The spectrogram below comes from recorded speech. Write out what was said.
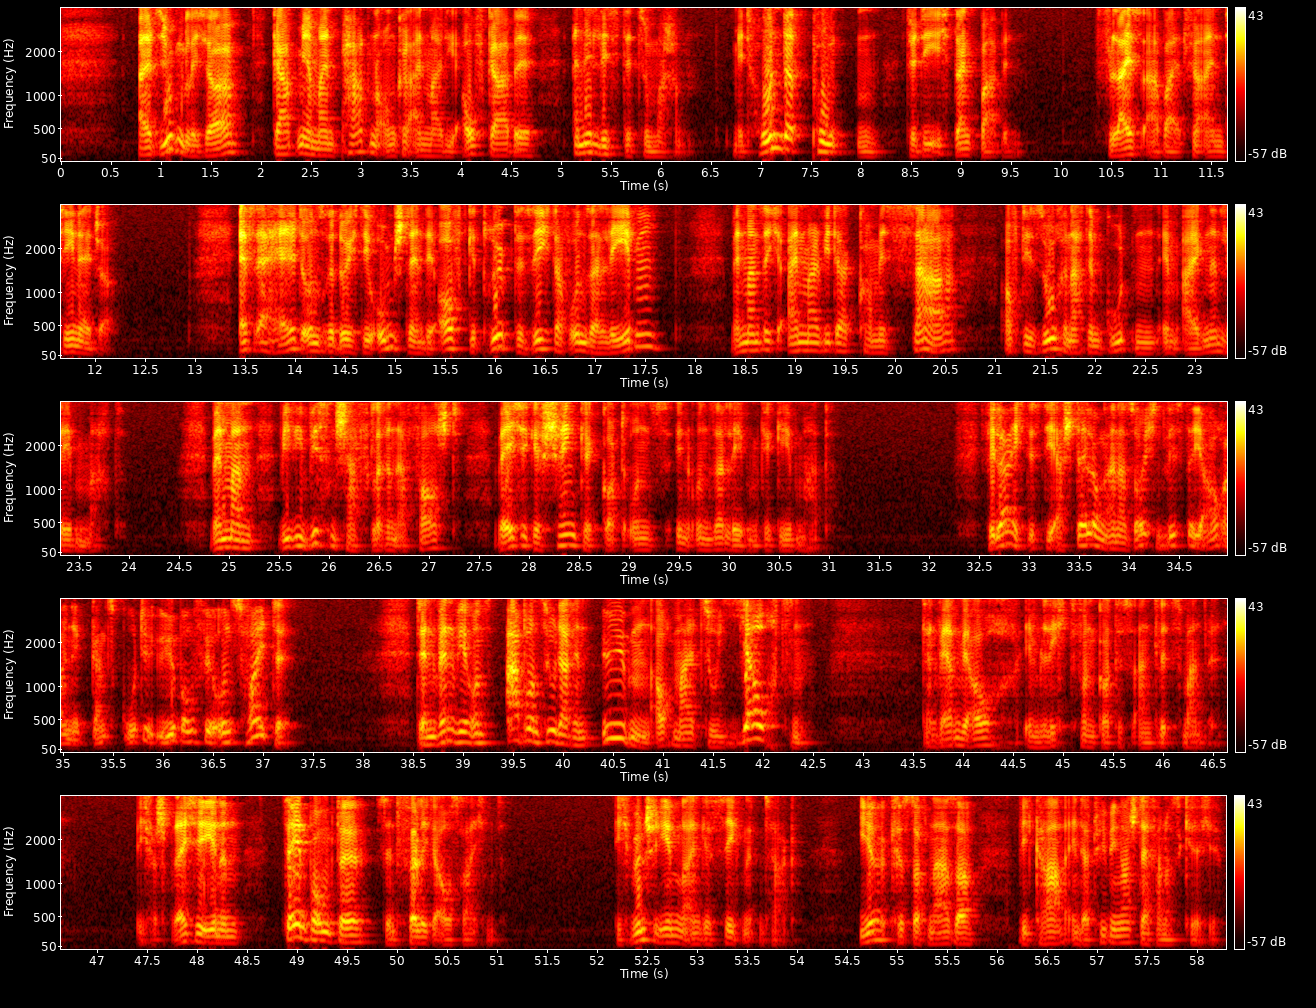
als Jugendlicher gab mir mein Patenonkel einmal die Aufgabe, eine Liste zu machen. Mit 100 Punkten, für die ich dankbar bin. Fleißarbeit für einen Teenager. Es erhält unsere durch die Umstände oft getrübte Sicht auf unser Leben, wenn man sich einmal wieder Kommissar auf die Suche nach dem Guten im eigenen Leben macht. Wenn man, wie die Wissenschaftlerin erforscht, welche Geschenke Gott uns in unser Leben gegeben hat. Vielleicht ist die Erstellung einer solchen Liste ja auch eine ganz gute Übung für uns heute. Denn wenn wir uns ab und zu darin üben, auch mal zu jauchzen, dann werden wir auch im Licht von Gottes Antlitz wandeln. Ich verspreche Ihnen, zehn Punkte sind völlig ausreichend. Ich wünsche Ihnen einen gesegneten Tag. Ihr Christoph Naser, Vikar in der Tübinger Stephanuskirche.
